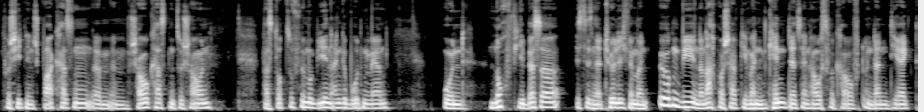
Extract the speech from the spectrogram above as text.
verschiedenen Sparkassen ähm, im Schaukasten zu schauen, was dort so für Immobilien angeboten werden. Und noch viel besser ist es natürlich, wenn man irgendwie in der Nachbarschaft jemanden kennt, der sein Haus verkauft und dann direkt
